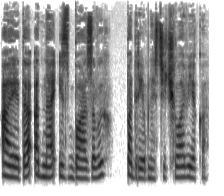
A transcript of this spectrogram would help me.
А это одна из базовых потребностей человека.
